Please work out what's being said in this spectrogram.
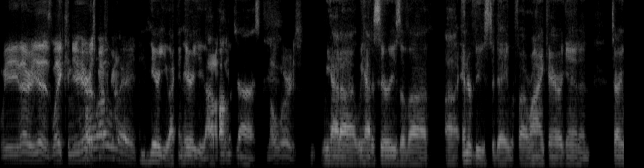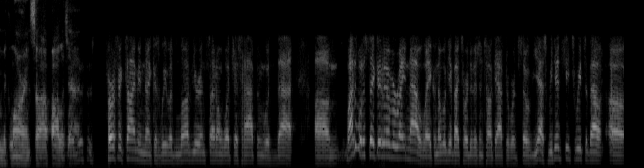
we there he is. Lake, can you hear Hello, us, my friend? Lake. I can hear you. I can hear you. I apologize. No worries. We had a we had a series of uh, uh, interviews today with uh, Ryan Kerrigan and Terry McLaurin, so I apologize. Well, this is perfect timing then, because we would love your insight on what just happened with that. Um, might as well just take it over right now, Lake, and then we'll get back to our division talk afterwards. So yes, we did see tweets about uh,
